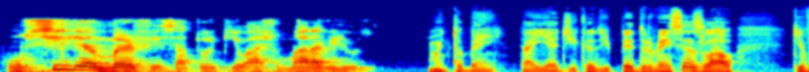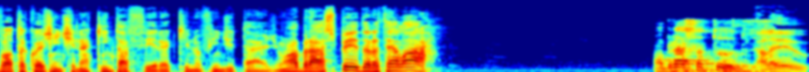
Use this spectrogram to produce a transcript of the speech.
Com Cillian Murphy, esse ator que eu acho maravilhoso. Muito bem. Tá aí a dica de Pedro Venceslau, que volta com a gente na quinta-feira aqui no fim de tarde. Um abraço, Pedro. Até lá. Um abraço a todos. Valeu.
